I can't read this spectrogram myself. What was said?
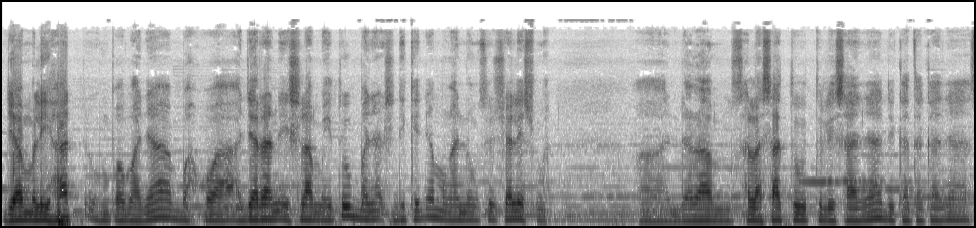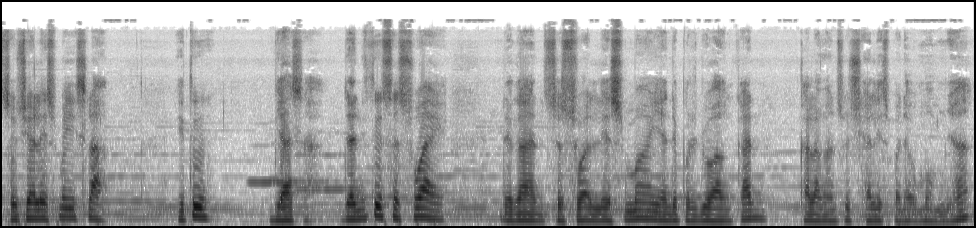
dia melihat umpamanya bahwa ajaran Islam itu banyak sedikitnya mengandung sosialisme. Dalam salah satu tulisannya dikatakannya sosialisme Islam itu biasa dan itu sesuai dengan sosialisme yang diperjuangkan kalangan sosialis pada umumnya.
